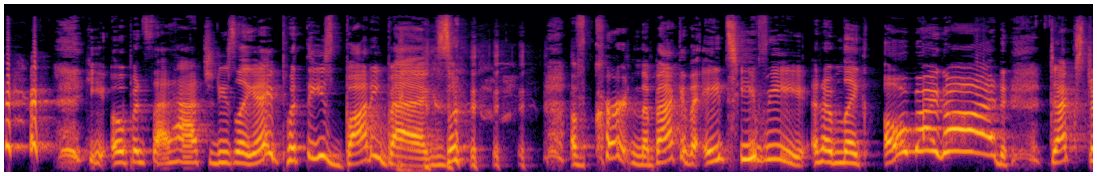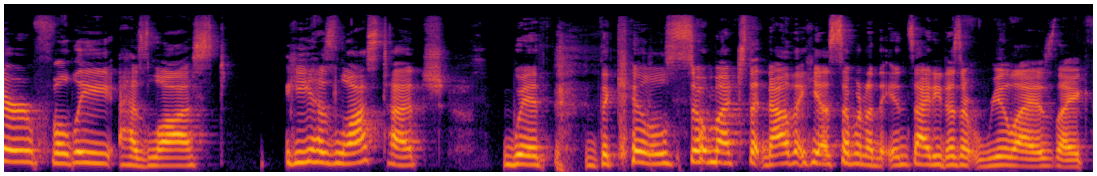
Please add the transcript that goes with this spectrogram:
he opens that hatch and he's like, "Hey, put these body bags of Kurt in the back of the ATV." And I'm like, "Oh my god, Dexter fully has lost. He has lost touch with the kills so much that now that he has someone on the inside, he doesn't realize like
